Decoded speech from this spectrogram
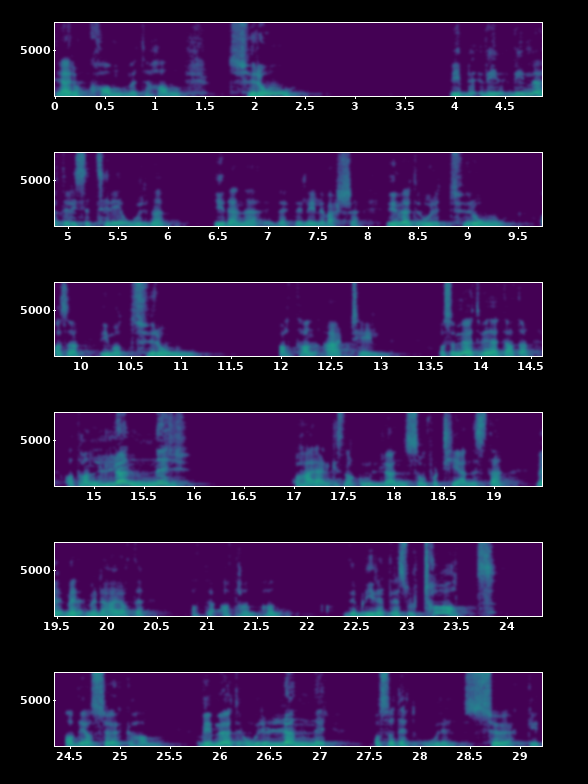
Det er å komme til Han. Tro. Vi, vi, vi møter disse tre ordene i denne, dette lille verset. Vi møter ordet tro. Altså, vi må tro at Han er til. Og så møter vi dette at, at han lønner. Og her er det ikke snakk om lønn som fortjeneste, men, men, men det er at, det, at, at han, han, det blir et resultat av det å søke Han. Vi møter ordet 'lønner', og så dette ordet 'søker'.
